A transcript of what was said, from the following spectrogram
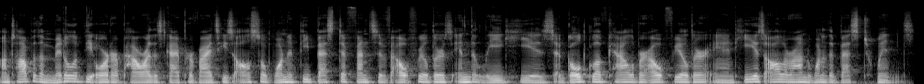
On top of the middle of the order power this guy provides, he's also one of the best defensive outfielders in the league. He is a gold glove caliber outfielder and he is all around one of the best twins.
